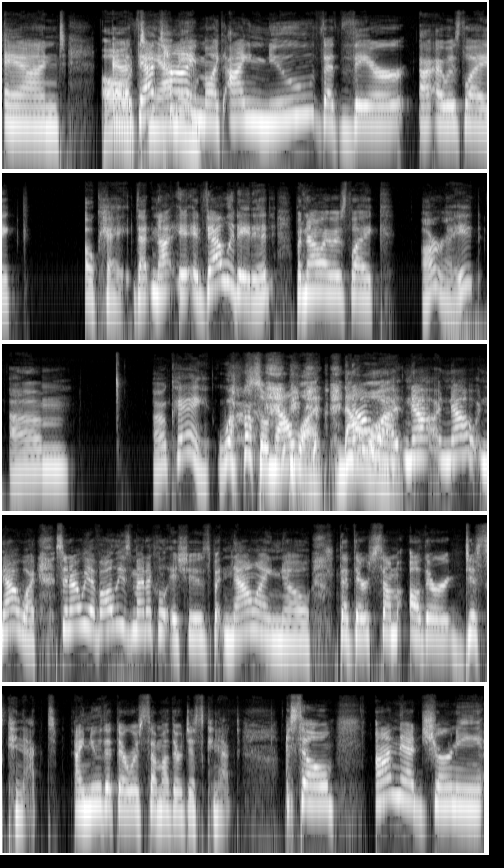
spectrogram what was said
And Oh, at that Tammy. time, like I knew that there, I, I was like, okay, that not it, it validated, but now I was like, all right, um, okay, well. So now what? Now, what? Now, now, now what? So now we have all these medical issues, but now I know that there's some other disconnect. I knew that there was some other disconnect. So, on that journey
